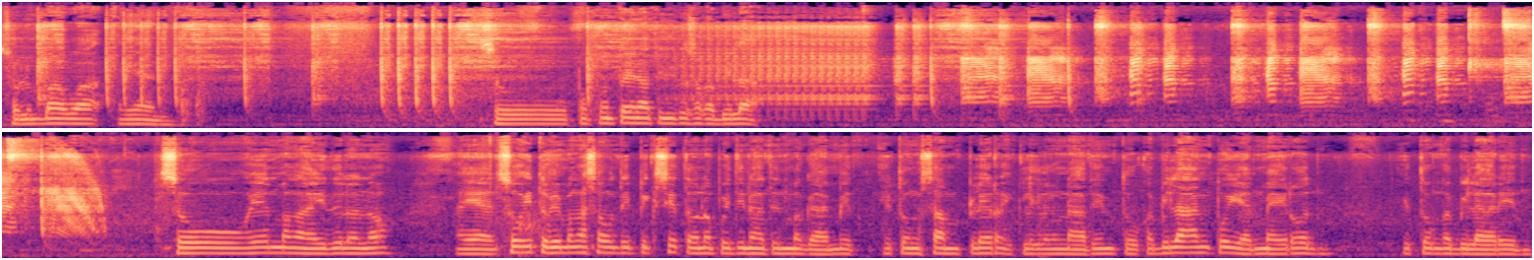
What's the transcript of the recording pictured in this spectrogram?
So, limbawa, ayan. So, papuntahin natin dito sa kabila. So, ayan mga idol, ano? Ayan. So, ito, may mga sound effects ito na pwede natin magamit. Itong sampler, i-click lang natin to. Kabilaan po yan, mayroon. Itong kabila rin.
